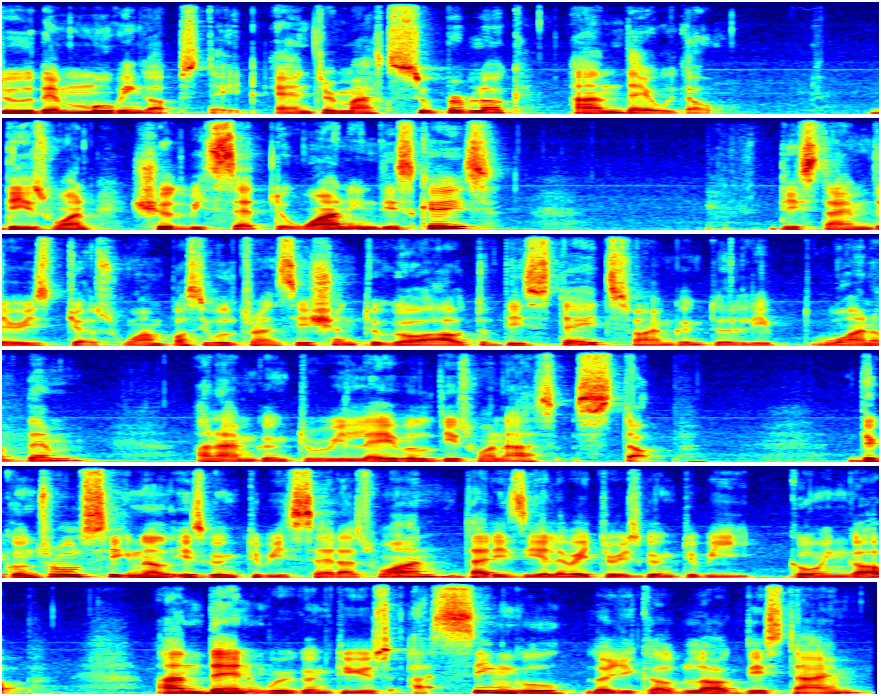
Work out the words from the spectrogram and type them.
to the moving up state. Enter mask superblock and there we go. This one should be set to 1 in this case. This time there is just one possible transition to go out of this state, so I'm going to delete one of them and I'm going to relabel this one as stop. The control signal is going to be set as 1, that is the elevator is going to be going up and then we're going to use a single logical block this time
